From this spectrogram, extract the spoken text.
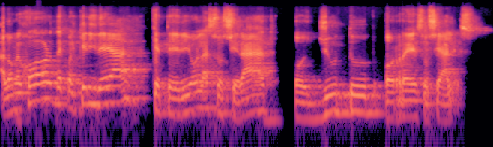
A lo mejor de cualquier idea que te dio la sociedad o YouTube o redes sociales.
